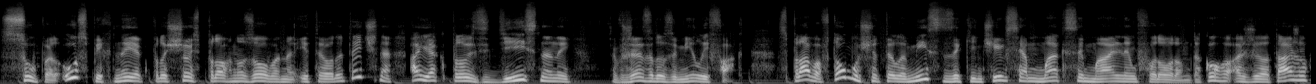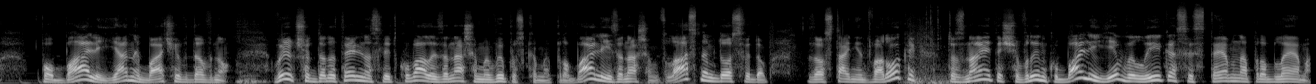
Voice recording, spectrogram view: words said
суперуспіх, не як про щось прогнозоване і теоретичне, а як про здійснений вже зрозумілий факт. Справа в тому, що телеміст закінчився максимальним фурором. Такого ажіотажу по балі я не бачив давно. Ви, якщо ретельно слідкували за нашими випусками про балі і за нашим власним досвідом за останні два роки, то знаєте, що в ринку балі є велика системна проблема.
